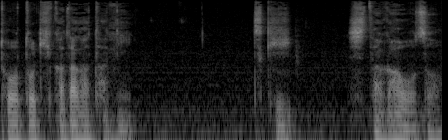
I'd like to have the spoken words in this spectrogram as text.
尊き方々につき従おうぞ。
